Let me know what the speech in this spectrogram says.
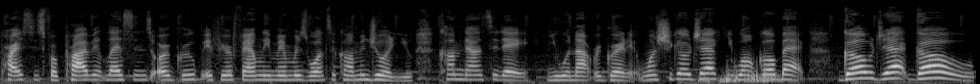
prices for private lessons or group if your family members want to come and join you. Come down today. You will not regret it. Once you go, Jack, you won't go back. Go, Jack, go!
